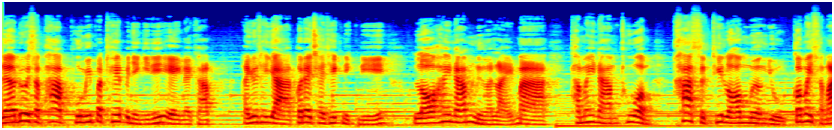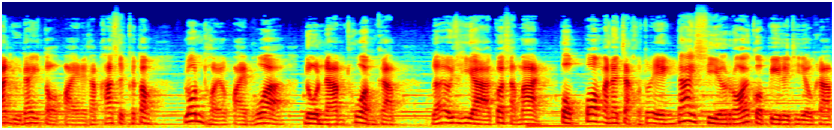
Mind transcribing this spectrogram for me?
แล้วด้วยสภาพภูมิประเทศเป็นอย่างนี้นี่เองนะครับ อยุธยาก็ได้ใช้เทคนิคนี้ล้อให้น้ำเหนือไหลมาทำให้น้ำท่วมข้าศึกที่ล้อมเมืองอยู่ ก็ไม่สามารถอยู่ได้ต่อไปนะครับข้าศึกก็ต้องล่นถอยออกไปเพราะว่าโดนน้ำท่วมครับและอยุธยาก็สามารถปกป้องอาณาจักรของตัวเองได้ 400 กว่าปีเลยทีเดียวครับ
